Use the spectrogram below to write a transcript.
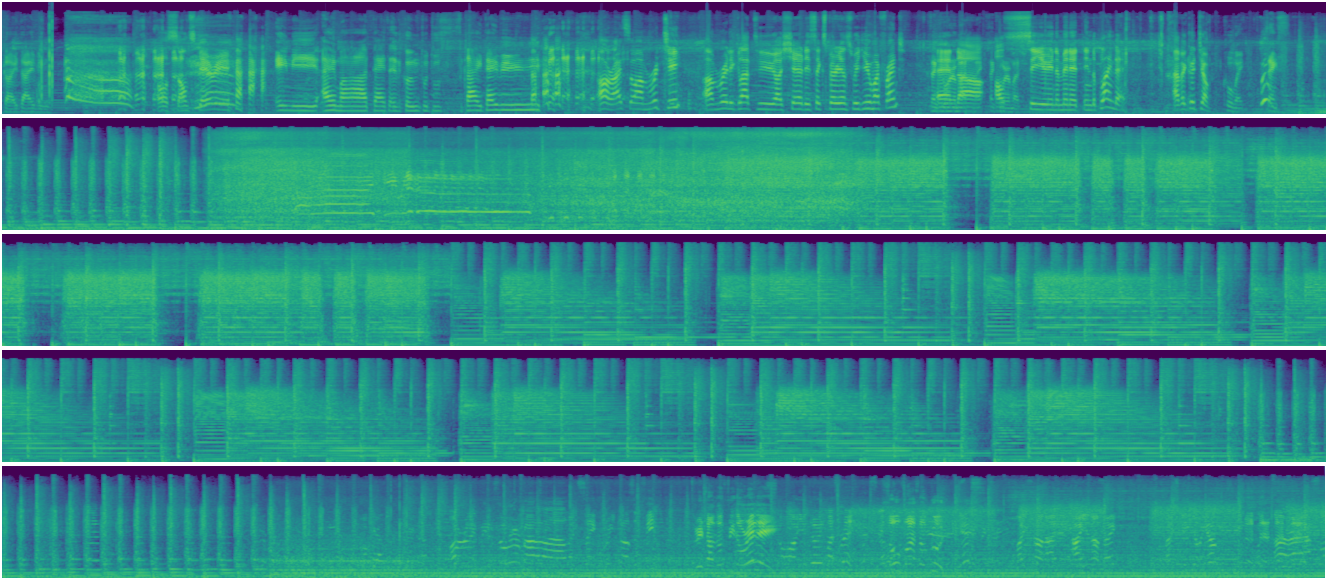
skydiving. Oh, sounds scary. Amy, Emma, Dad is going to do skydiving. All right, so I'm Richie. I'm really glad to uh, share this experience with you, my friend. Thank you and very much. uh. Thank you I'll very much. see you in a minute in the plane day. Have a good jump. Cool, mate. Woo. Thanks. 3,000 feet already! How are you doing, my friend? So far, so good. Yes? Like that, are you not, mate? Nice to meet you, young. Alright. Uh,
